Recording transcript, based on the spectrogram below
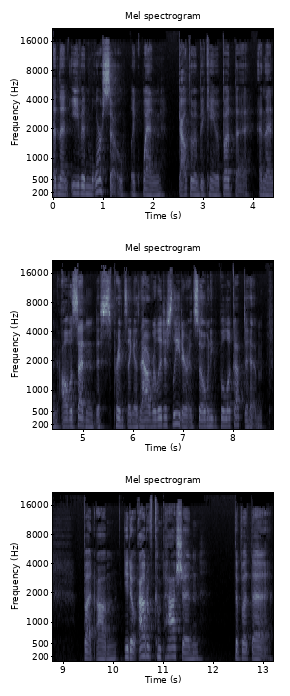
And then even more so, like when Gautama became a Buddha, and then all of a sudden this princeling is now a religious leader, and so many people look up to him. But um, you know, out of compassion, the Buddha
